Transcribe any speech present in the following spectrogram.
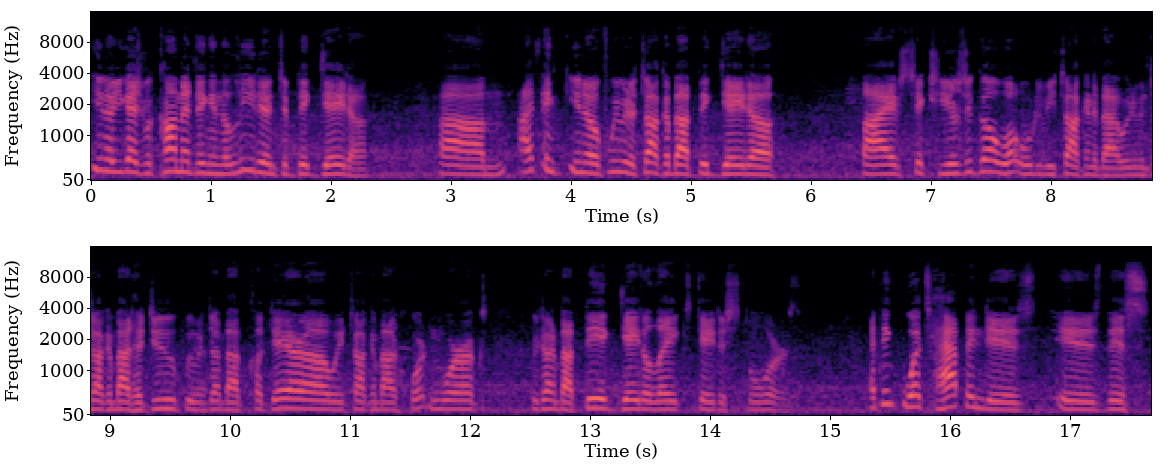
you know, you guys were commenting in the lead into big data. Um, I think, you know, if we were to talk about big data five, six years ago, what would we be talking about? We'd have been talking about Hadoop, we were talking about Cloudera, we were talking about Hortonworks, we were talking about big data lakes, data stores. I think what's happened is, is this,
